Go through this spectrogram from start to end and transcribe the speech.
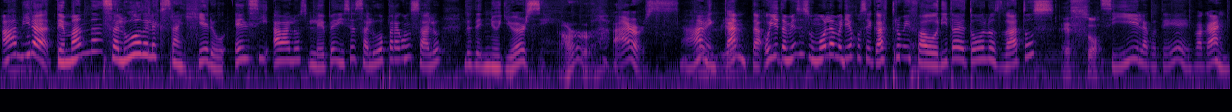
Ah, mira, te mandan saludos del extranjero. Elsie Ábalos Lepe dice saludos para Gonzalo desde New Jersey. Arr. Ah, Muy me bien. encanta. Oye, también se sumó la María José Castro, mi favorita de todos los datos. Eso. Sí, la coté, bacán.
